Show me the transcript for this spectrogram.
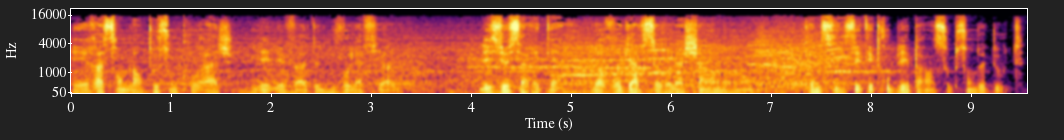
et rassemblant tout son courage, il éleva de nouveau la fiole. Les yeux s'arrêtèrent, leur regard se relâcha un moment, comme s'ils s'étaient troublés par un soupçon de doute.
